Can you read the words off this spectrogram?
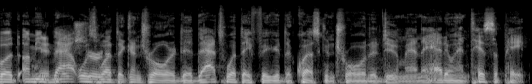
But I mean, And that make was sure what the controller did. That's what they figured the Quest controller to do, man. They had to anticipate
